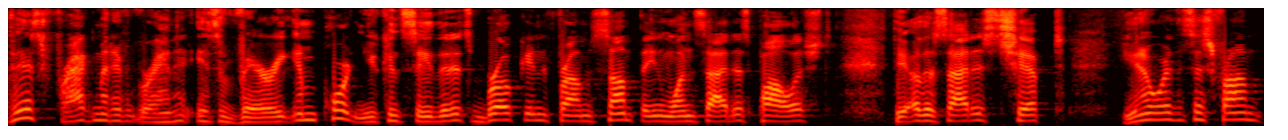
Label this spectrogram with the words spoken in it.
This fragment of granite is very important. You can see that it's broken from something. One side is polished, the other side is chipped. You know where this is from?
